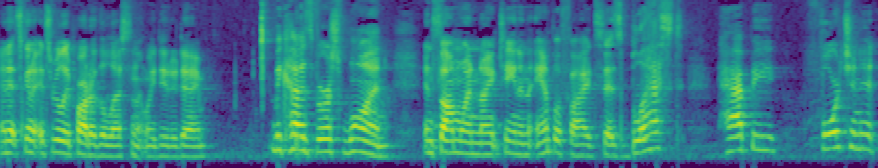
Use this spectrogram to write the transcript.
and it's going to, it's really part of the lesson that we do today. Because verse 1 in Psalm 119 in the Amplified says, Blessed, happy, fortunate,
